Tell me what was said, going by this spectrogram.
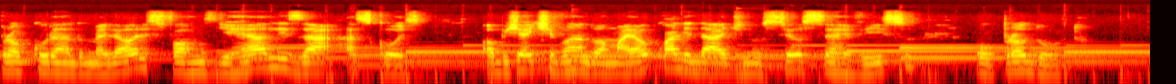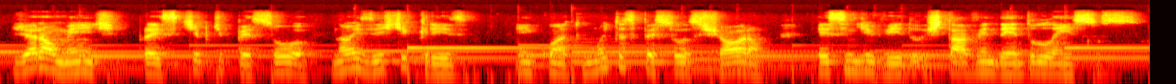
procurando melhores formas de realizar as coisas, objetivando a maior qualidade no seu serviço ou produto. Geralmente, para esse tipo de pessoa, não existe crise. Enquanto muitas pessoas choram, esse indivíduo está vendendo lenços.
